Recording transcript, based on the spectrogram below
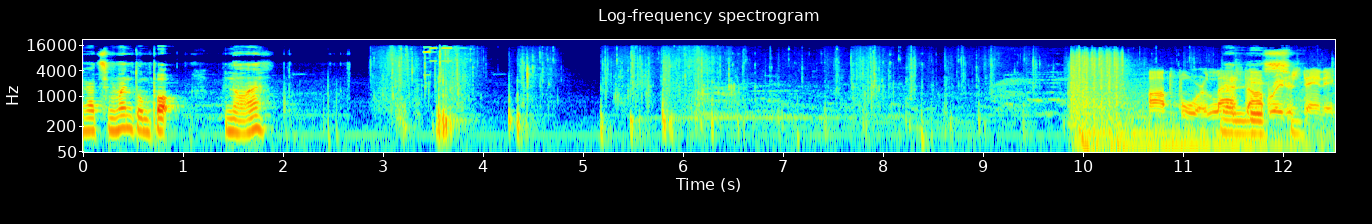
Ragazzi, momento un po'... No, eh. Op 4, last Bellissimo. operator standing.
